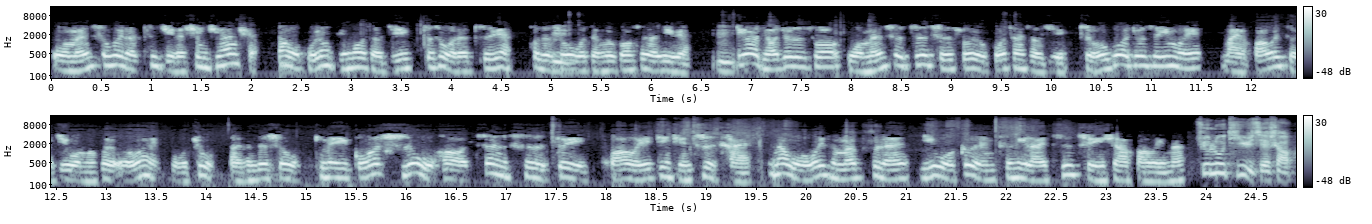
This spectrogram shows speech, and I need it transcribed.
我们是为了自己的信息安全，那我不用苹果手机，这是我的自愿，或者说我整个公司的意愿。嗯，第二条就是说，我们是支持所有国产手机，只不过就是因为买华为手机，我们会额外补助百分之十五。美国十五号正式对华为进行制裁，那我为什么不能以我个人之力来支持一下华为呢？据陆体宇介绍，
